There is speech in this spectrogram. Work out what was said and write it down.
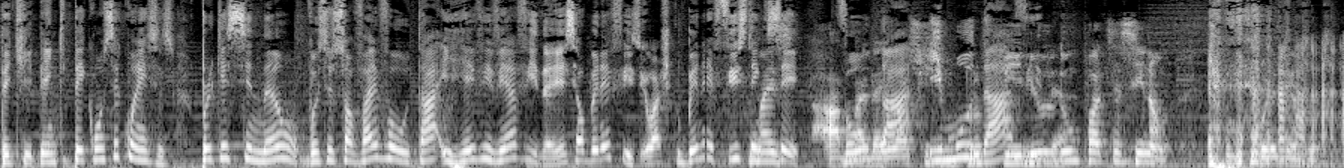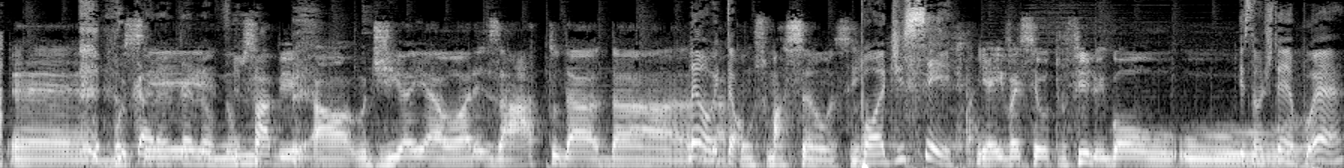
Tem que, tem que ter consequências. Porque senão você só vai voltar e reviver a vida. Esse é o benefício. Eu acho que o benefício tem Mas, que ser ah, voltar que, e tipo, mudar a filho vida. não pode ser assim, não. Tipo, por exemplo, é, você cara, o cara não, não sabe a- o dia e a hora exato da, da, Não, da então. consumação, assim. Pode ser. E aí vai ser outro filho, igual o... o- Questão de tempo, é.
